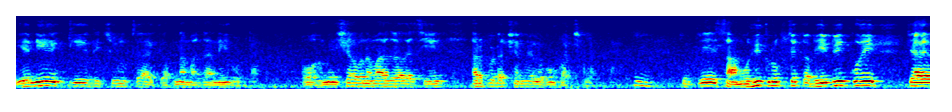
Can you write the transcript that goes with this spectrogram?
ये नहीं कि रिचुअल का अपना मज़ा नहीं होता। और हमेशा वो नमाज़ वाला सीन हर प्रोडक्शन में लोगों को अच्छा लगता है। हम्म। क्योंकि सामूहिक रूप से कभी भी कोई चाहे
